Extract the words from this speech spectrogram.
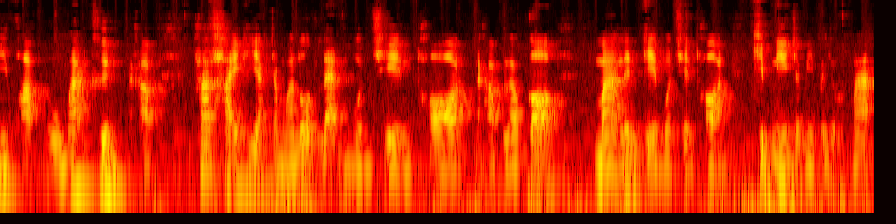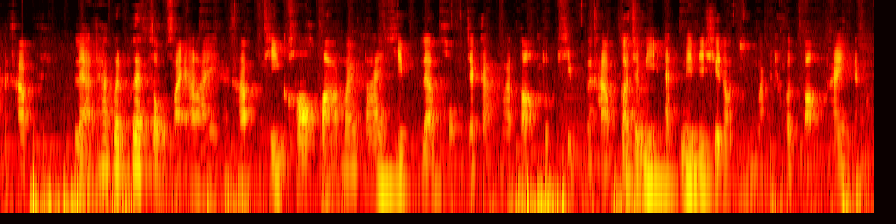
มีความรู้มากขึ้นนะครับถ้าใครที่อยากจะมาโลดแล่นบนเชนทอนนะครับแล้วก็ มาเล่นเกมบนเชนทอนคลิปนี้จะมีประโยชน์มากนะครับ และถ้าเพื่อนๆสงสัยอะไรนะครับ ทิ้งข้อความไว้ใต้คลิป แล้วผมจะกลับมาตอบทุกคลิปนะครับ ก็จะมีแอดมินที่ชื่อน้องอิงมาเป็นคนตอบให้นะครับ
